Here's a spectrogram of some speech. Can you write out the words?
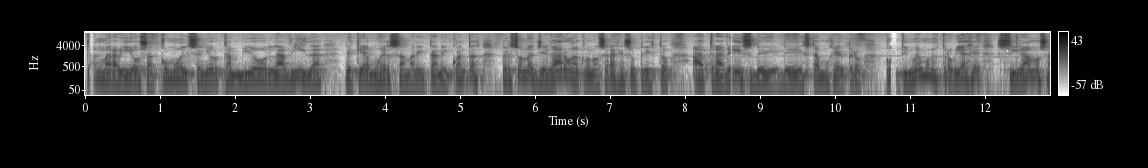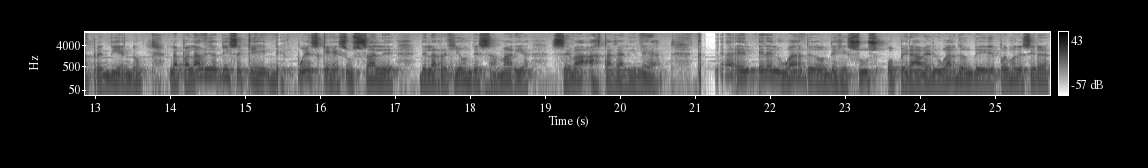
tan maravillosa, cómo el Señor cambió la vida de aquella mujer samaritana y cuántas personas llegaron a conocer a Jesucristo a través de, de, esta mujer. Pero continuemos nuestro viaje, sigamos aprendiendo. La palabra de Dios dice que después que Jesús sale de la región de Samaria, se va hasta Galilea. Galilea era el lugar de donde Jesús operaba, el lugar de donde podemos decir era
